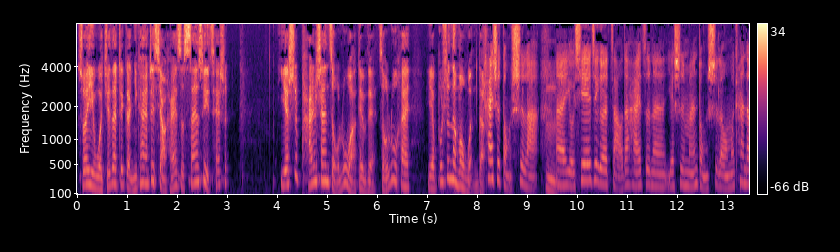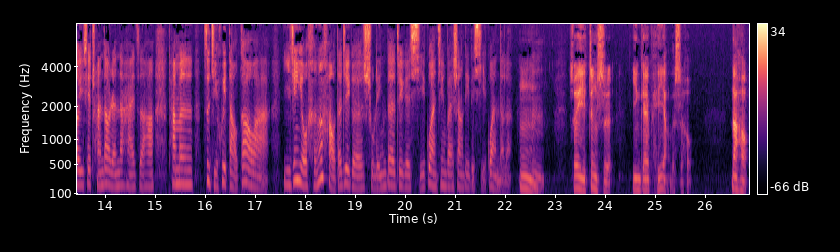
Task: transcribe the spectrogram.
所以我觉得这个，你看这小孩子三岁才是，也是蹒跚走路啊，对不对？走路还也不是那么稳的。开始懂事了，嗯呃，有些这个早的孩子呢，也是蛮懂事了。我们看到一些传道人的孩子哈，他们自己会祷告啊，已经有很好的这个属灵的这个习惯，敬拜上帝的习惯的了。嗯，嗯所以正是应该培养的时候。那好，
